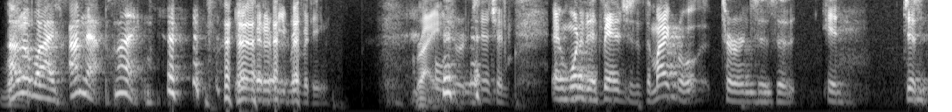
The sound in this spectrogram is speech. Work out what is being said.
Right. Otherwise, I'm not playing. It better be riveting. right hold your attention. And one of the advantages of the micro turns is that it just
